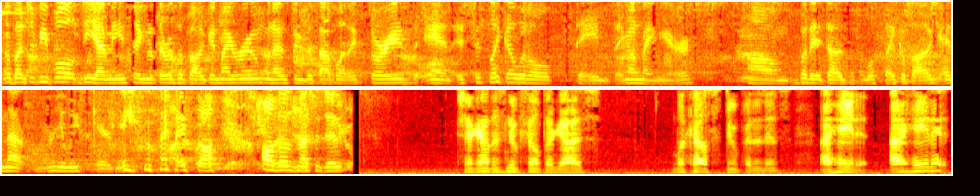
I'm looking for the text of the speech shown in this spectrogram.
A bunch of people DM me saying that there was a bug in my room when I was doing the Fabletics stories, and it's just like a little stain thing on my mirror. Um, but it does look like a bug, and that really scared me when I saw all those messages. Check out this new filter, guys. Look how stupid it is. I hate it. I hate it.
